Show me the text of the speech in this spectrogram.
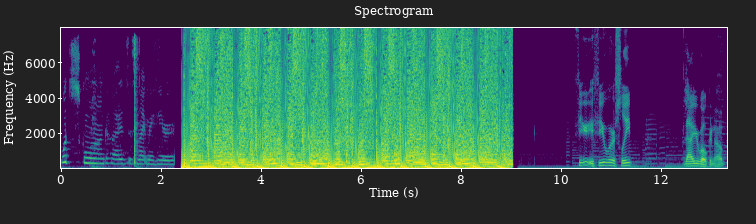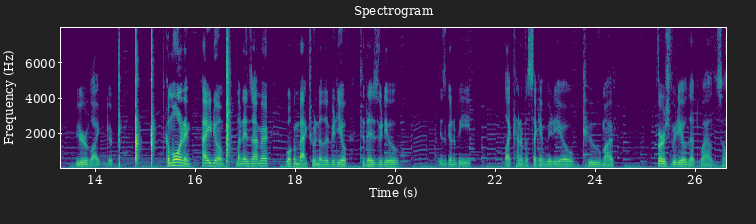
What's going on guys? It's Nightmare here. If you if you were asleep, now you're woken up. You're like, good, good morning. How you doing? My name's Nightmare. Welcome back to another video. Today's video is gonna be like kind of a second video to my first video. That wow, that's a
